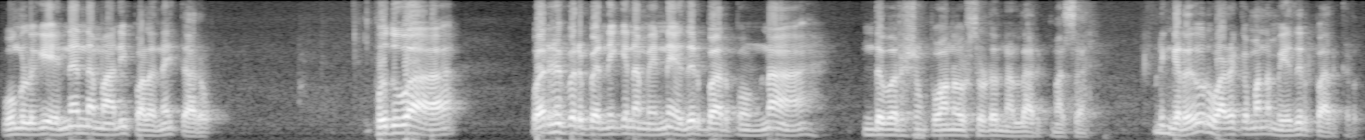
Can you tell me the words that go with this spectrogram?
உங்களுக்கு என்னென்ன மாதிரி பலனை தரும்? பொதுவாக வருஷப்பிறப்பு அன்னைக்கு நம்ம என்ன எதிர்பார்ப்போம்னா இந்த வருஷம் போன வருஷத்தோட நல்லா இருக்குமா சார்? அப்படிங்கிறது ஒரு வழக்கமாக நம்ம எதிர்பார்க்குறது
